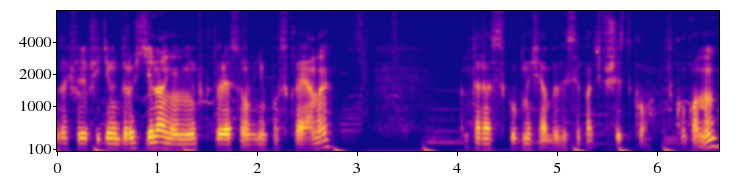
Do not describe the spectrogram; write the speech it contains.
Za chwilę przejdziemy do rozdzielania nimf, które są w nie posklejane. A teraz skupmy się, aby wysypać wszystko z kokonu.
